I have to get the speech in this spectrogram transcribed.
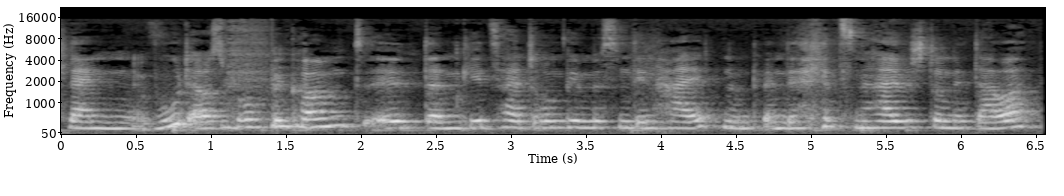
kleinen Wutausbruch bekommt, äh, dann geht es halt darum, wir müssen den halten und wenn der jetzt eine halbe Stunde dauert,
